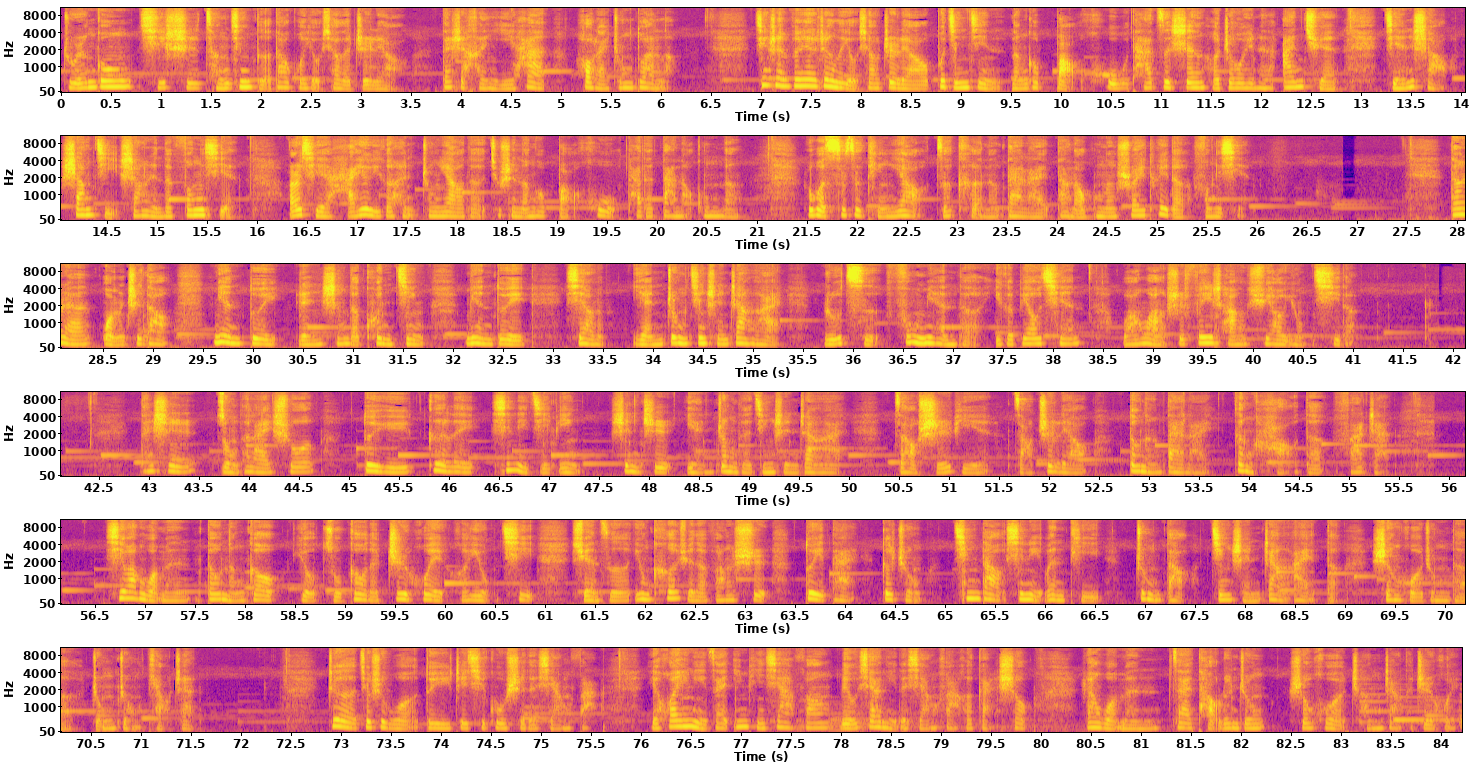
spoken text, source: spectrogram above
主人公其实曾经得到过有效的治疗。但是很遗憾，后来中断了。精神分裂症的有效治疗不仅仅能够保护他自身和周围人的安全，减少伤己伤人的风险，而且还有一个很重要的，就是能够保护他的大脑功能。如果私自停药，则可能带来大脑功能衰退的风险。当然，我们知道，面对人生的困境，面对像……严重精神障碍如此负面的一个标签，往往是非常需要勇气的。但是总的来说，对于各类心理疾病，甚至严重的精神障碍，早识别、早治疗都能带来更好的发展。希望我们都能够有足够的智慧和勇气，选择用科学的方式。对待各种轻到心理问题、重到精神障碍的生活中的种种挑战，这就是我对于这期故事的想法。也欢迎你在音频下方留下你的想法和感受，让我们在讨论中收获成长的智慧。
